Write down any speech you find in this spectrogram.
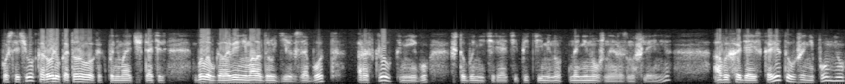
После чего король, у которого, как понимает читатель, было в голове немало других забот, раскрыл книгу, чтобы не терять и пяти минут на ненужные размышления, а, выходя из кареты, уже не помнил,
